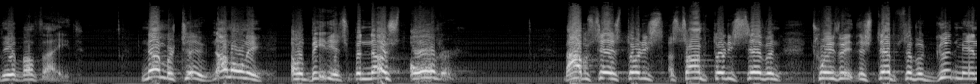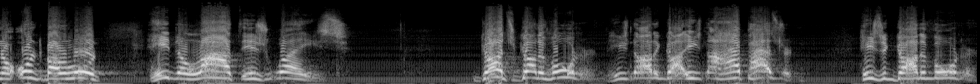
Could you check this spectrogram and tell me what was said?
live by faith. Number two, not only obedience, but no order. Bible says, 30, Psalm 37, 23, the steps of a good man are ordered by the Lord, He delighteth his ways. God's God of order. He's not a God, he's not haphazard. He's a God of order.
